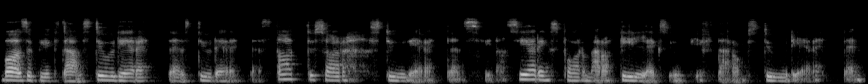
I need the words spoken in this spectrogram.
basuppgifter om studierätten, studierättens statusar, studierättens finansieringsformer och tilläggsuppgifter om studierätten.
